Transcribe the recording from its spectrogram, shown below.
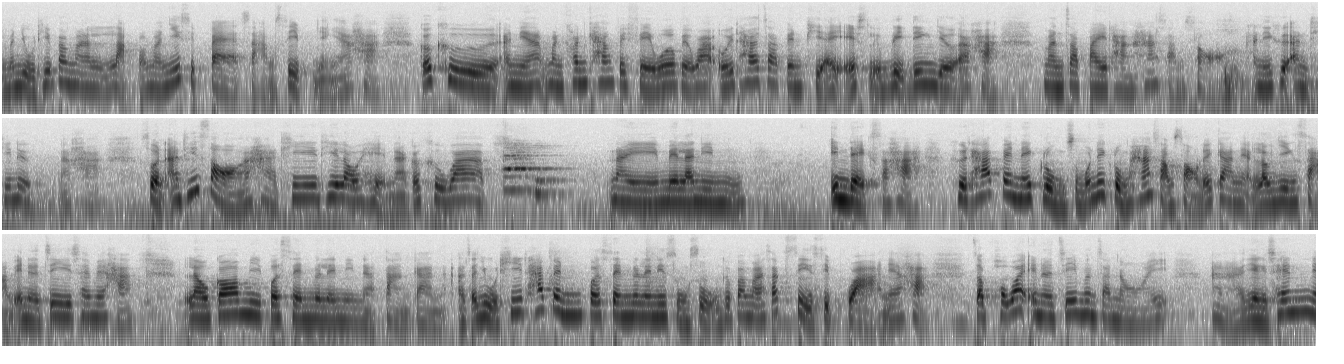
1064 มันอยู่ที่ประมาณหลักประมาณ 28 30 อย่างเงี้ยค่ะ ก็คืออันเนี้ยมันค่อนข้างไป favor ไปว่า เอ้ย ถ้าจะเป็น PIH หรือ bleeding เยอะอะค่ะ มันจะไปทาง 532 อันนี้คืออันที่1นะคะ ส่วนอันที่2อะค่ะที่ที่เราเห็นนะก็คือว่าในเมลานินอินเด็กซ์ค่ะคือถ้าเป็นในกลุ่มสมมติในกลุ่ม 532 ด้วยกันเนี่ยเรายิง 3 Energy ใช่ไหมคะแล้วก็มีเปอร์เซ็นต์เมลานินน่ะต่างกัน อาจจะอยู่ที่ถ้าเป็นเปอร์เซ็นต์เมลานินสูงๆ คือประมาณสัก 40 กว่าเนี่ยค่ะจะพบว่า Energy มันจะน้อยอ่าอย่างเช่นใน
